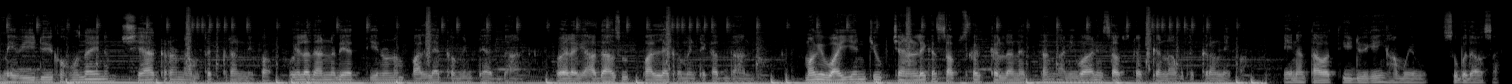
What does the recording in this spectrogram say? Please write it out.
මේ වීඩියෝ එක හොඳයි නම් ෂයා කරන්න අමතක් කරන්න එපා. ඔයලා දන්න දෙයක් තියෙනනම් පල්ලයක් කමෙන්ට අදදාන්න ඔයලගේ අදසුත් පල්ල කමෙන්ට් එකක් දාන්න. මගේ වයින් ටියුබ් චැනල එක සබස්ක්‍රප් කරලා නැත්තං අනිවාරෙන් සබස්ක්‍රප් කරන අමතක් කරන්න එපා. එනම් තවත් වීඩුවකින් හමුවමු සුබදවසක්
